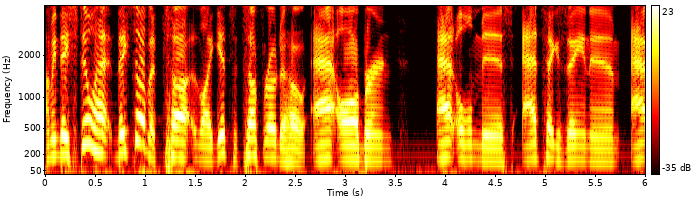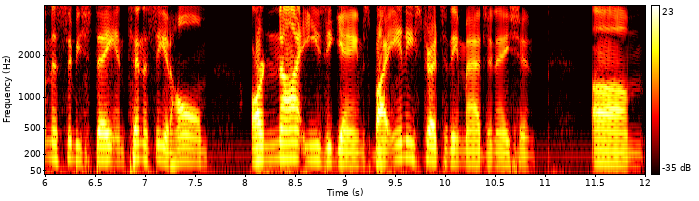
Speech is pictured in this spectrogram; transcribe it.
I mean, they still have they still have a tough like it's a tough road to hoe at Auburn, at Ole Miss, at Texas A&M, at Mississippi State, and Tennessee at home are not easy games by any stretch of the imagination. Um,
